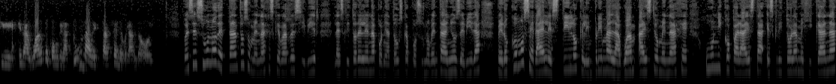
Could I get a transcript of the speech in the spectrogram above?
que la UAM se congratula de estar celebrando hoy pues es uno de tantos homenajes que va a recibir la escritora Elena Poniatowska por sus 90 años de vida, pero ¿cómo será el estilo que le imprima la UAM a este homenaje único para esta escritora mexicana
